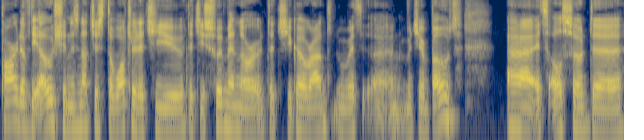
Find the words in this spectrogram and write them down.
part of the ocean is not just the water that you that you swim in or that you go around with uh, with your boat. Uh, it's also the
